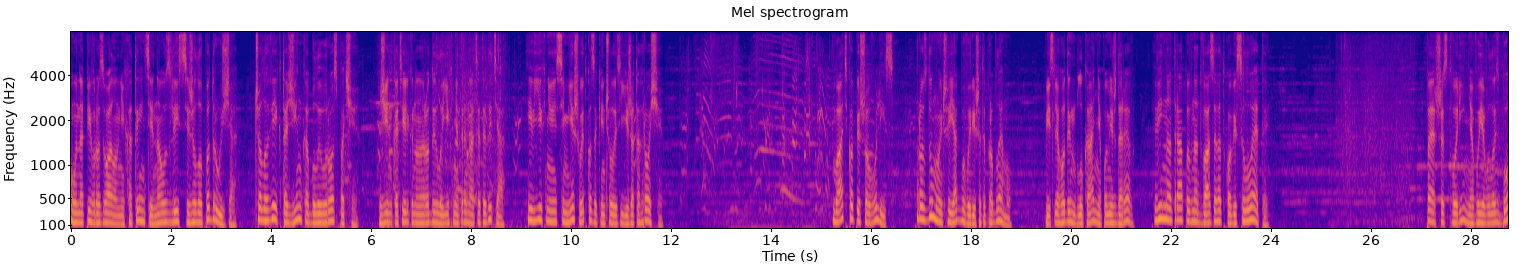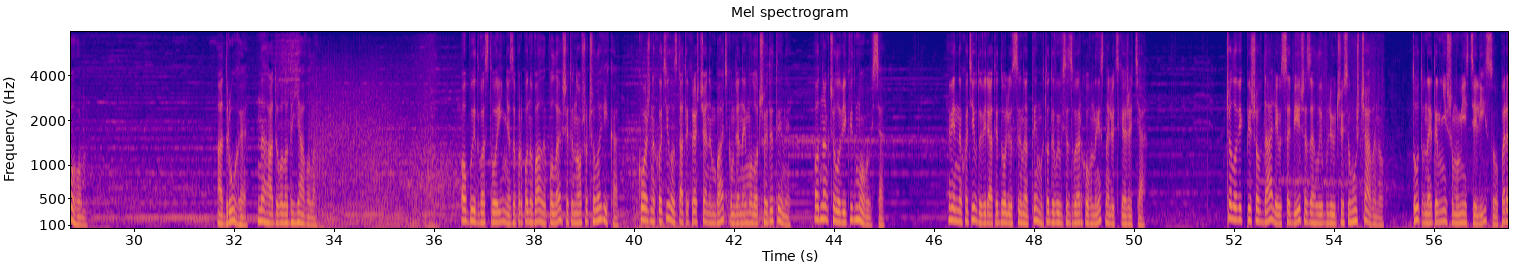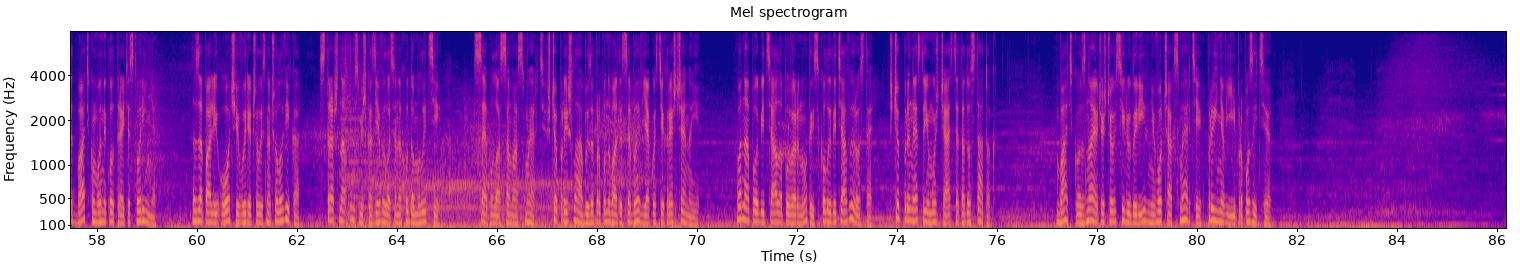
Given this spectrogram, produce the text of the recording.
У напіврозваленій хатинці на узліссі жило подружжя. Чоловік та жінка були у розпачі. Жінка тільки народила їхнє тринадцяте дитя, і в їхньої сім'ї швидко закінчились їжа та гроші. Батько пішов у ліс, роздумуючи, як би вирішити проблему. Після годин блукання поміж дерев він натрапив на два загадкові силуети. Перше створіння виявилось Богом, а друге нагадувало диявола. Обидва створіння запропонували полегшити ношу чоловіка. Кожне хотіло стати хрещеним батьком для наймолодшої дитини. Однак чоловік відмовився. Він не хотів довіряти долю сина тим, хто дивився зверху вниз на людське життя. Чоловік пішов далі, все більше заглиблюючись у гущавину. Тут, в найтемнішому місці лісу, перед батьком виникло третє створіння. Запалі очі вирячились на чоловіка. Страшна усмішка з'явилася на худому лиці. Це була сама смерть, що прийшла, аби запропонувати себе в якості хрещеної. Вона пообіцяла повернутись, коли дитя виросте, щоб принести йому щастя та достаток. Батько, знаючи, що всі люди рівні в очах смерті, прийняв її пропозицію.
